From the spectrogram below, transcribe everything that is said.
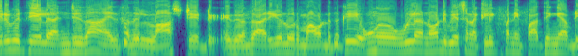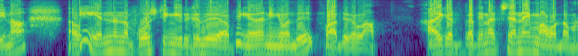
இருபத்தி ஏழு அஞ்சு தான் இதுக்கு வந்து லாஸ்ட் டேட் இது வந்து அரியலூர் மாவட்டத்துக்கு. உங்க உள்ள நோட்டிபிகேஷனை கிளிக் பண்ணி பார்த்தீங்க அப்படின்னா என்னென்ன எந்தெந்த போஸ்டிங் இருக்குது அப்படிங்கிறத நீங்க வந்து பார்த்துக்கலாம். அதுக்கடுத்து பார்த்தீங்கன்னா சென்னை மாவட்டம்.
